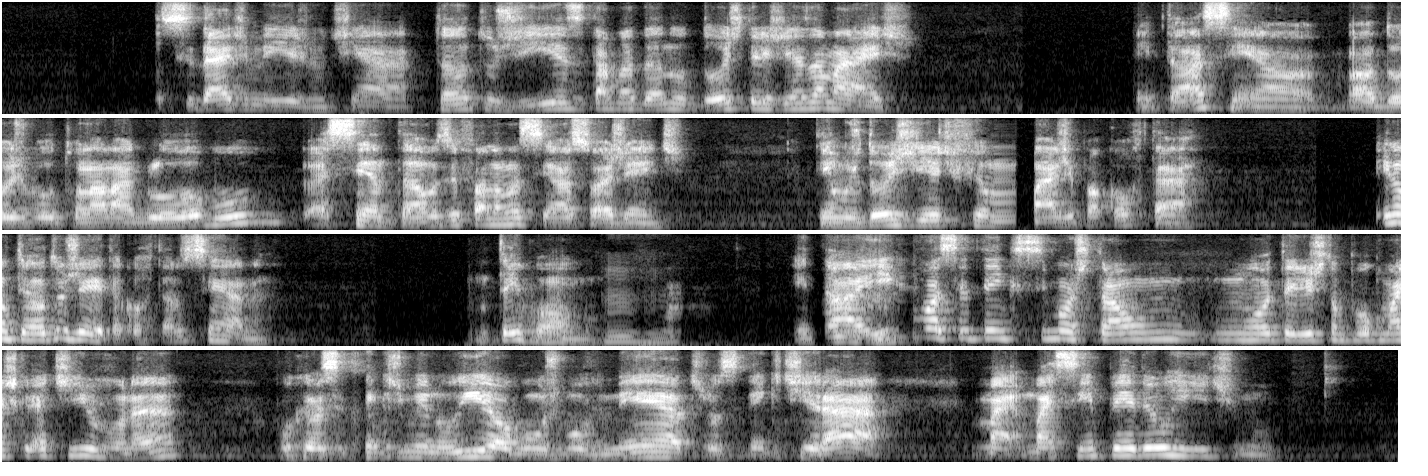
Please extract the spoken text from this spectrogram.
cidade mesmo, tinha tantos dias e estava dando dois, três dias a mais. Então, assim, o dois voltou lá na Globo, sentamos e falamos assim: olha só, gente, temos dois dias de filmagem para cortar. E não tem outro jeito, é cortando cena. Não tem como. Uhum. Então, uhum. aí você tem que se mostrar um, um roteirista um pouco mais criativo, né? Porque você tem que diminuir alguns movimentos, você tem que tirar, mas, mas sem perder o ritmo.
